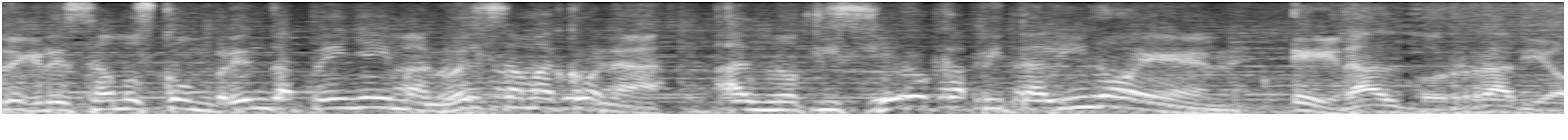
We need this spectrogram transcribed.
Regresamos con Brenda Peña y Manuel Zamacona al noticiero capitalino en Heraldo Radio.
